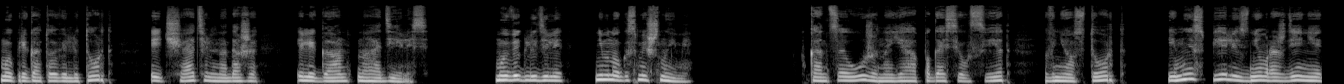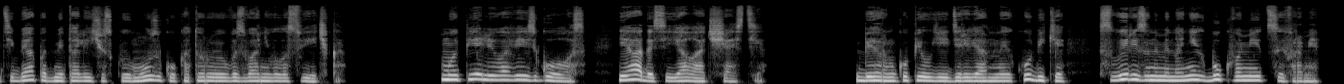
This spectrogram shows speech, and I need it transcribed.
Мы приготовили торт и тщательно, даже элегантно оделись. Мы выглядели немного смешными. В конце ужина я погасил свет, внес торт, и мы спели «С днем рождения тебя» под металлическую музыку, которую вызванивала свечка. Мы пели во весь голос, и Ада сияла от счастья. Берн купил ей деревянные кубики с вырезанными на них буквами и цифрами,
